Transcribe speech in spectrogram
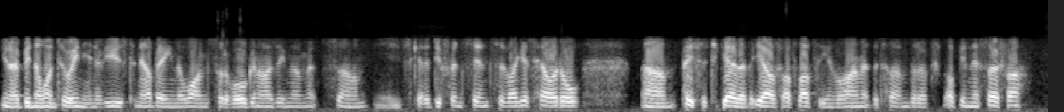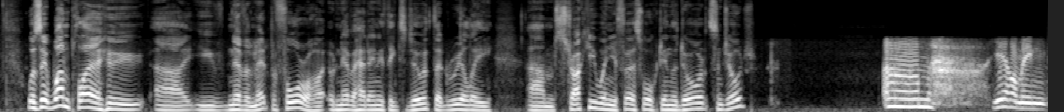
you know, been the one doing the interviews to now being the one sort of organising them, it's um, you just get a different sense of, I guess, how it all um, piece it together. But yeah, I've, I've loved the environment that um, that I've, I've been there so far. Was there one player who uh, you've never met before or, or never had anything to do with that really um, struck you when you first walked in the door at St George? Um, yeah, I mean,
